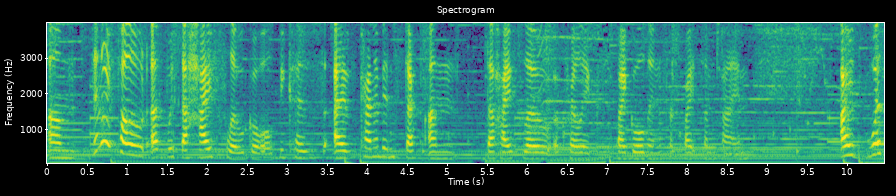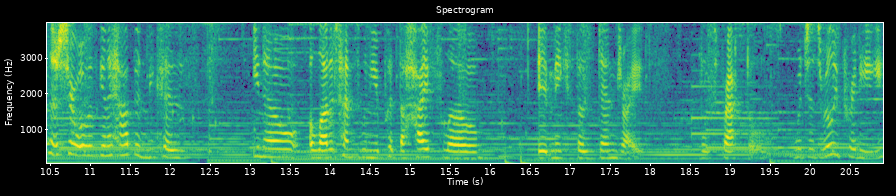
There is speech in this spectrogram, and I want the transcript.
Um, then I followed up with the high flow gold because I've kind of been stuck on the high flow acrylics by Golden for quite some time. I wasn't sure what was going to happen because, you know, a lot of times when you put the high flow, it makes those dendrites, those fractals, which is really pretty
